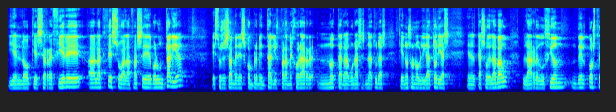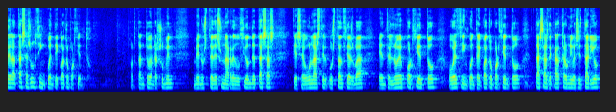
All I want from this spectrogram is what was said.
y en lo que se refiere al acceso a la fase voluntaria estos exámenes complementarios para mejorar nota en algunas asignaturas que no son obligatorias en el caso de la BAU, la reducción del coste de la tasa es un 54%. Por tanto, en resumen, ven ustedes una reducción de tasas que, según las circunstancias, va entre el 9% o el 54%, tasas de carácter universitario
